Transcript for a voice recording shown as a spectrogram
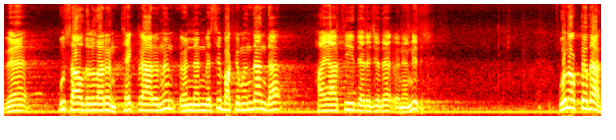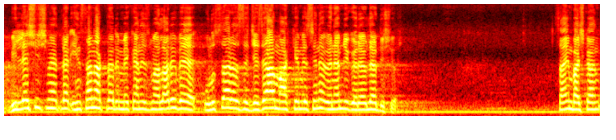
ve bu saldırıların tekrarının önlenmesi bakımından da hayati derecede önemlidir. Bu noktada Birleşmiş Milletler İnsan Hakları Mekanizmaları ve Uluslararası Ceza Mahkemesi'ne önemli görevler düşüyor. Sayın Başkan,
